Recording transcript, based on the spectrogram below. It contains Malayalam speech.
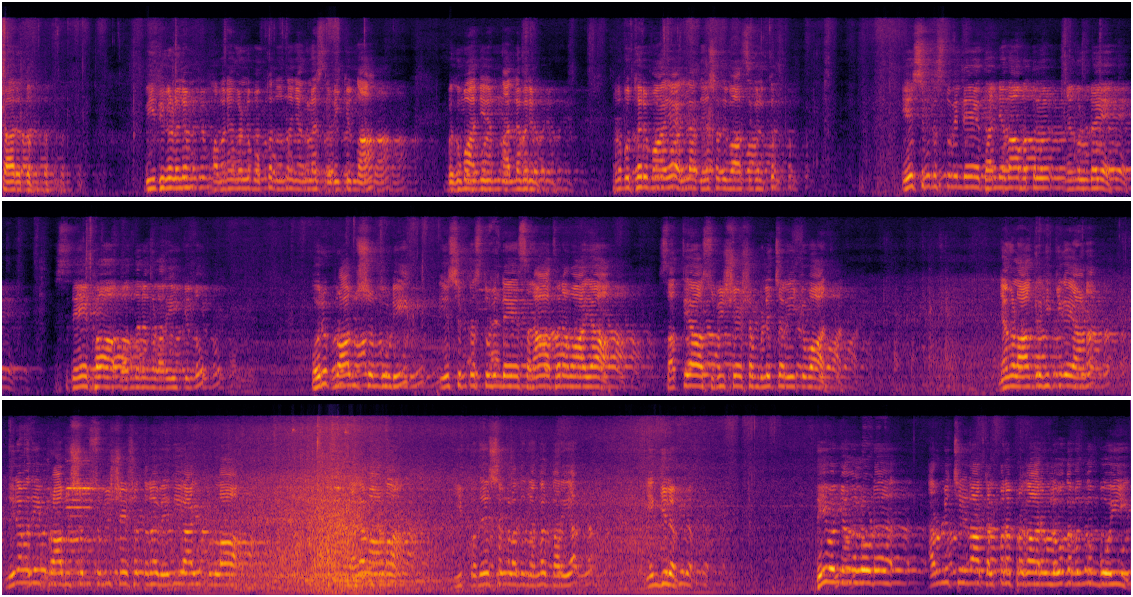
ശാരദം. വീതികളിലും ഭവനങ്ങളിലും ഒക്കെ നിന്ന് ഞങ്ങളെ ശ്രമിക്കുന്ന ബഹുമാന്യരും നല്ലവരും പ്രബുദ്ധരുമായ എല്ലാ ദേശനിവാസികൾക്കും യേശുക്രിസ്തുവിന്റെ ധന്യനാമത്തിൽ ഞങ്ങളുടെ സ്നേഹ വന്ദനങ്ങൾ അറിയിക്കുന്നു. ഒരു പ്രാവശ്യം കൂടി യേശുക്രിസ്തുവിന്റെ സനാതനമായ സത്യ സുവിശേഷം വിളിച്ചറിയിക്കുവാൻ ഞങ്ങൾ ആഗ്രഹിക്കുകയാണ്. നിരവധി പ്രാവശ്യം സുവിശേഷത്തിന് വേദിയായിട്ടുള്ള സ്ഥലമാണ് ഈ പ്രദേശങ്ങളെന്ന് ഞങ്ങൾക്കറിയാം. എങ്കിലും ദൈവം ഞങ്ങളോട് അരുളി ചെയ്ത കൽപ്പന പ്രകാരം ലോകമെങ്ങും പോയി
